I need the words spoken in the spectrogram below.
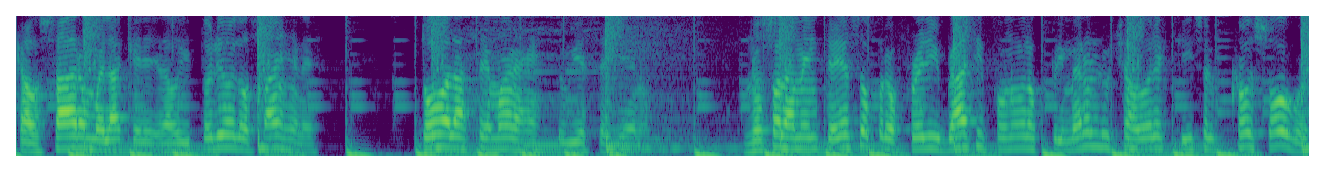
causaron ¿verdad? que el auditorio de Los Ángeles todas las semanas estuviese lleno. No solamente eso, pero Freddy Brassi fue uno de los primeros luchadores que hizo el crossover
